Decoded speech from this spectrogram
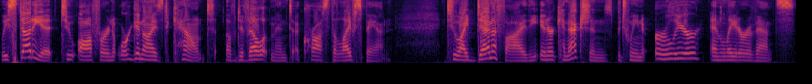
We study it to offer an organized account of development across the lifespan to identify the interconnections between earlier and later events.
